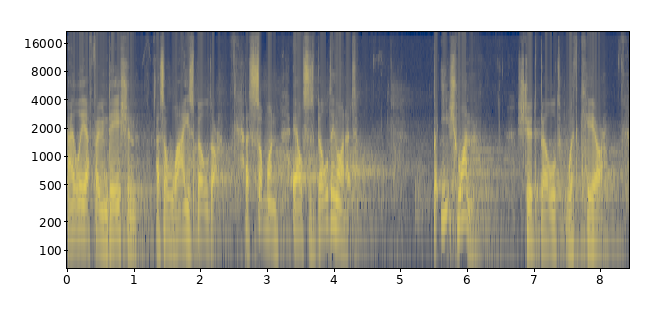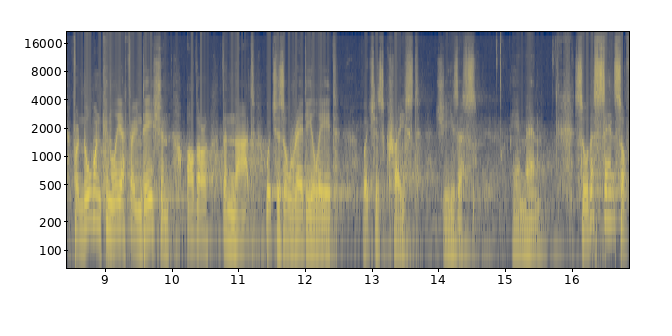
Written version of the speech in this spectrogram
I lay a foundation as a wise builder, as someone else is building on it. But each one should build with care, for no one can lay a foundation other than that which is already laid, which is Christ Jesus. Amen. So this sense of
